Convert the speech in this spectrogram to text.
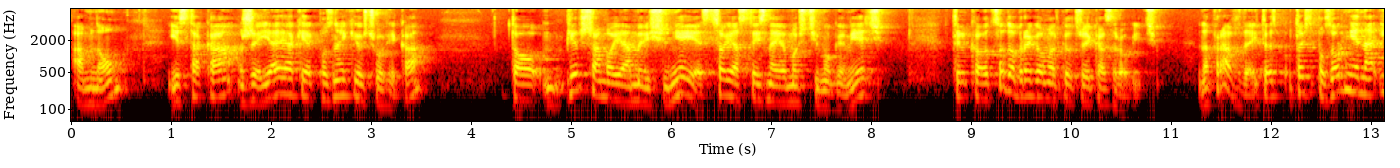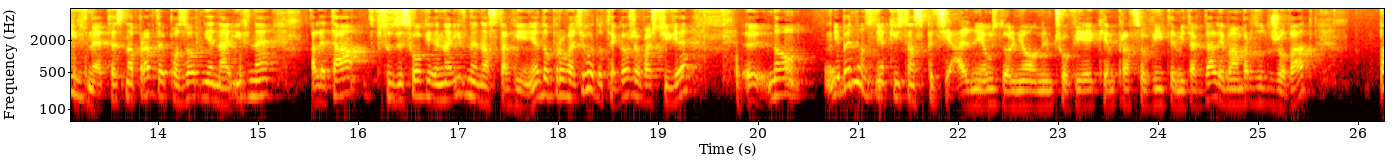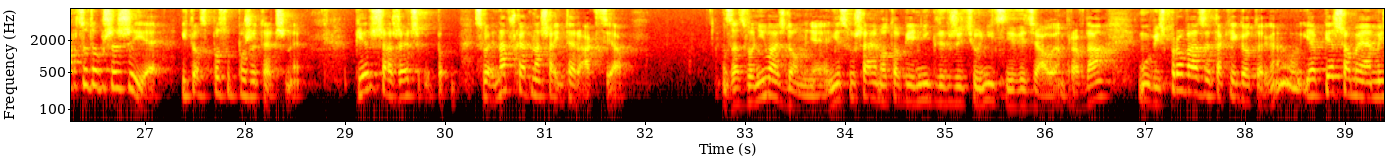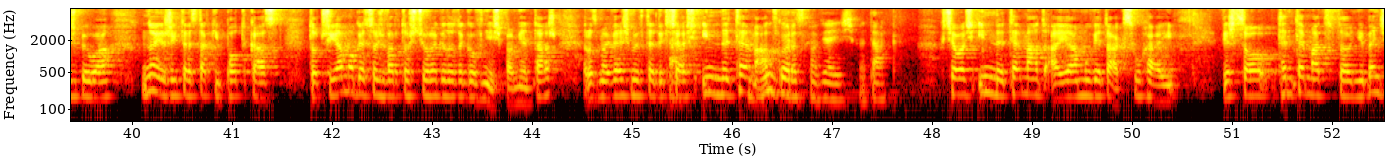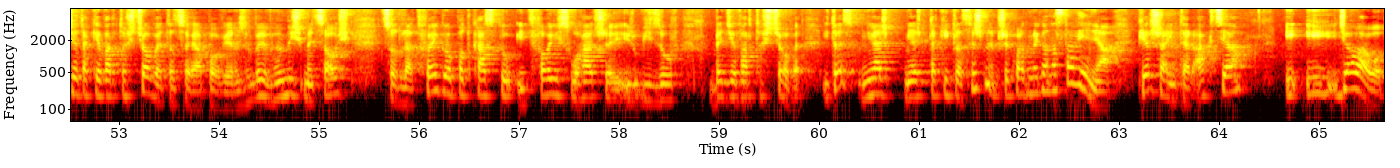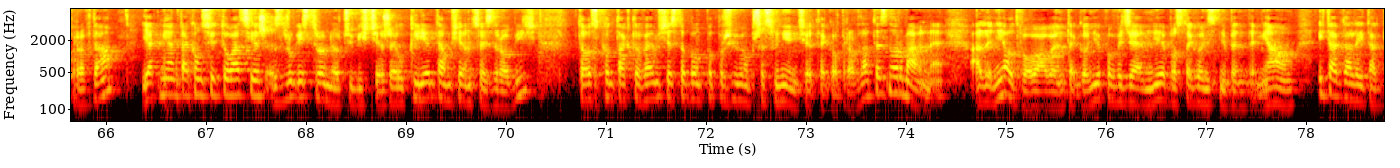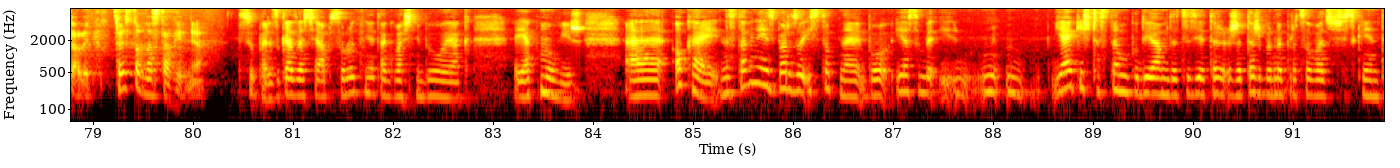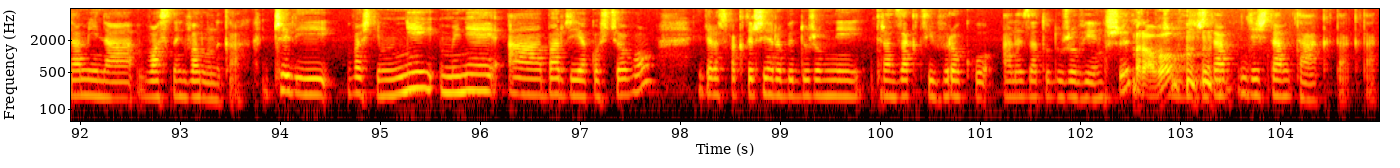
a mną, jest taka, że ja jak, jak poznaję jakiegoś człowieka, to pierwsza moja myśl nie jest, co ja z tej znajomości mogę mieć, tylko co dobrego ma tego człowieka zrobić. Naprawdę. I to jest, to jest pozornie naiwne. To jest naprawdę pozornie naiwne, ale ta w cudzysłowie naiwne nastawienie doprowadziło do tego, że właściwie, y, no, nie będąc jakimś tam specjalnie uzdolnionym człowiekiem, pracowitym i tak dalej, bo mam bardzo dużo wad, bardzo dobrze żyję i to w sposób pożyteczny. Pierwsza rzecz, słuchaj, na przykład nasza interakcja. Zadzwoniłaś do mnie, nie słyszałem o tobie nigdy w życiu, nic nie wiedziałem, prawda? Mówisz, prowadzę takiego tego. No, ja, pierwsza moja myśl była, no jeżeli to jest taki podcast, to czy ja mogę coś wartościowego do tego wnieść? Pamiętasz? Rozmawialiśmy wtedy, tak. chciałaś inny temat. Długo rozmawialiśmy, tak chciałaś inny temat, a ja mówię tak, słuchaj, wiesz co, ten temat to nie będzie takie wartościowe, to co ja powiem. Wymyślmy coś, co dla Twojego podcastu i Twoich słuchaczy i widzów będzie wartościowe. I to jest, miałeś, miałeś taki klasyczny przykład mojego nastawienia. Pierwsza interakcja, i, I, działało, prawda? Jak miałem taką sytuację, że z drugiej strony oczywiście, że u klienta musiałem coś zrobić, to skontaktowałem się z tobą, poprosiłem o przesunięcie tego, prawda? To jest normalne, ale nie odwołałem tego, nie powiedziałem nie, bo z tego nic nie będę miał i tak dalej, i tak dalej. To jest to nastawienie. Super, zgadza się absolutnie, tak właśnie było, jak, jak mówisz. E, Okej, okay. nastawienie jest bardzo istotne, bo ja sobie, ja jakiś czas temu podjęłam decyzję, te, że też będę pracować z klientami na własnych warunkach, czyli właśnie mniej, mniej, a bardziej jakościowo. I teraz faktycznie robię dużo mniej transakcji w roku, ale za to dużo większych. Brawo! Gdzieś tam, gdzieś tam tak, tak, tak.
